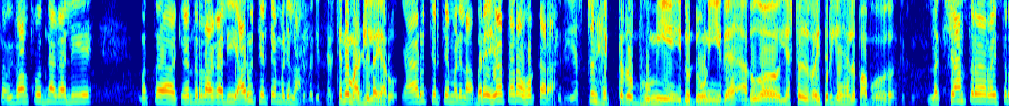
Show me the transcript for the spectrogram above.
ಸ- ವಿಧಾನಸೌಧನಾಗ ಅಲ್ಲಿ ಮತ್ತು ಕೇಂದ್ರದಾಗಲಿ ಯಾರೂ ಚರ್ಚೆ ಮಾಡಿಲ್ಲ. ಇದ್ರ ಬಗ್ಗೆ ಚರ್ಚೆನೆ ಮಾಡಲಿಲ್ಲ ಯಾರು? ಯಾರು ಚರ್ಚೆ ಮಾಡಿಲ್ಲ. ಬರೀ ಹೇಳ್ತಾರ ಹೋಗ್ತಾರ? ಇದು ಎಷ್ಟು ಹೆಕ್ಟರ್ ಭೂಮಿ ಇದು ಡೋಣಿ ಇದೆ? ಅದು ಎಷ್ಟು ರೈತರಿಗೆ ಹೆಲ್ಪ್ ಆಗಬಹುದು ಅಂತೀರಿ ನೀವು? ಲಕ್ಷಾಂತರ ರೈತರ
